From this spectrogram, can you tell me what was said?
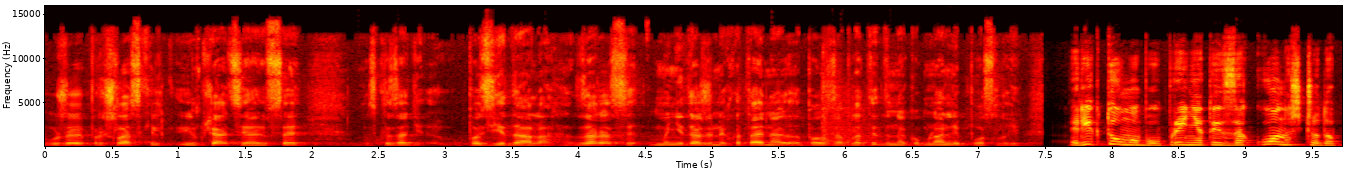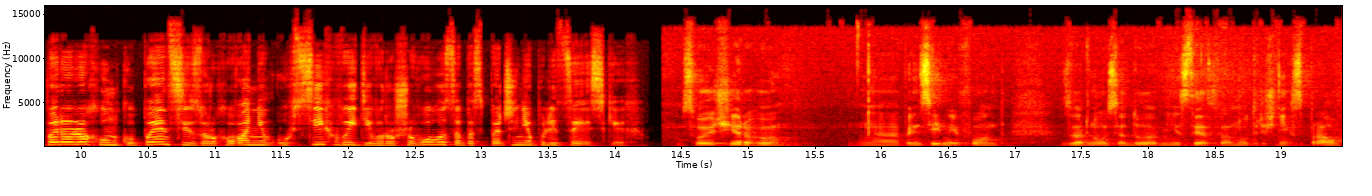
вже пройшла інфляція, і все сказати, поз'їдала. Зараз мені навіть не вистачає заплатити на комунальні послуги. Рік тому був прийнятий закон щодо перерахунку пенсій з урахуванням усіх видів грошового забезпечення поліцейських. В свою чергу е, пенсійний фонд звернувся до Міністерства внутрішніх справ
